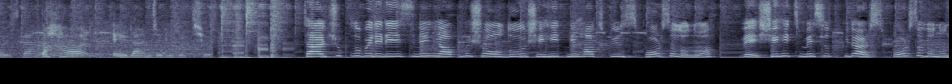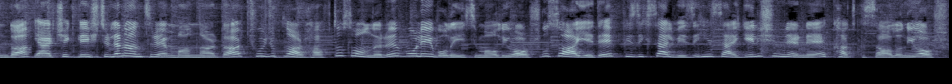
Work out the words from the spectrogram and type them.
O yüzden daha eğlenceli geçiyor. Selçuklu Belediyesi'nin yapmış olduğu Şehit Nihat Gün Spor Salonu ve Şehit Mesut Güler Spor Salonu'nda gerçekleştirilen antrenmanlarda çocuklar hafta sonları voleybol eğitimi alıyor. Bu sayede fiziksel ve zihinsel gelişimlerine katkı sağlanıyor.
